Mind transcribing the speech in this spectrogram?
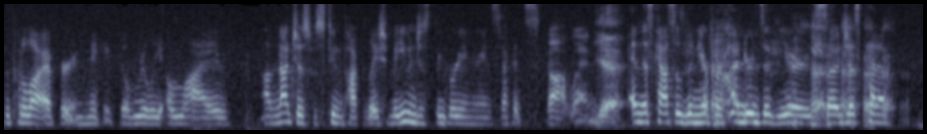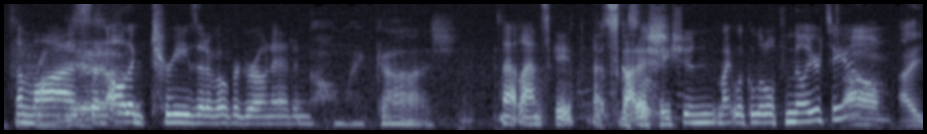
we put a lot of effort in making it feel really alive. Um, not just with student population, but even just the greenery and stuff. It's Scotland. Yeah. And this castle's been here for hundreds of years, so just kind of the moss and all the trees that have overgrown it and Oh my gosh. That landscape, that This Scottish. location might look a little familiar to you. Um, I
